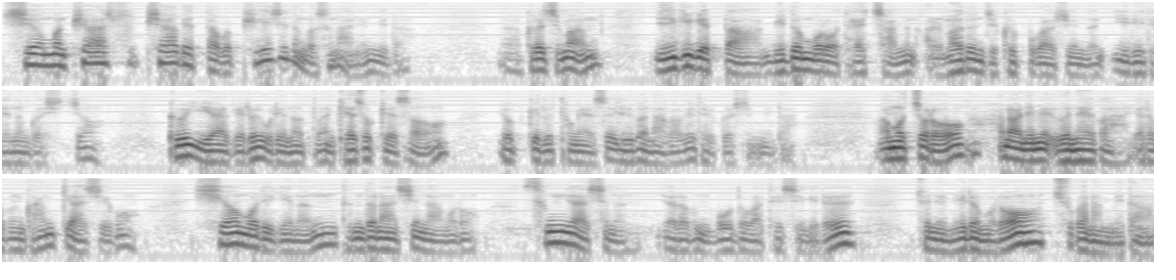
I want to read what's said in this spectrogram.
시험은 피할 수, 피하겠다고 피해지는 것은 아닙니다. 어, 그렇지만 이기겠다 믿음으로 대처하면 얼마든지 극복할 수 있는 일이 되는 것이죠. 그 이야기를 우리는 또한 계속해서 욥기를 통해서 읽어 나가게 될 것입니다. 아무쪼록 하나님의 은혜가 여러분과 함께 하시고 시험을 이기는 든든한 신앙으로 승리하시는 여러분 모두가 되시기를 주님 이름으로 축원합니다.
